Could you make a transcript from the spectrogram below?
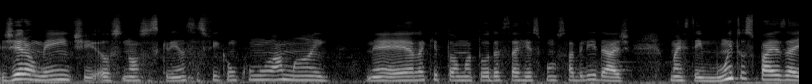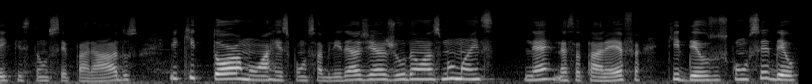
Geralmente, as nossas crianças ficam com a mãe, né? Ela que toma toda essa responsabilidade. Mas tem muitos pais aí que estão separados e que tomam a responsabilidade e ajudam as mamães, né? Nessa tarefa que Deus os concedeu.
